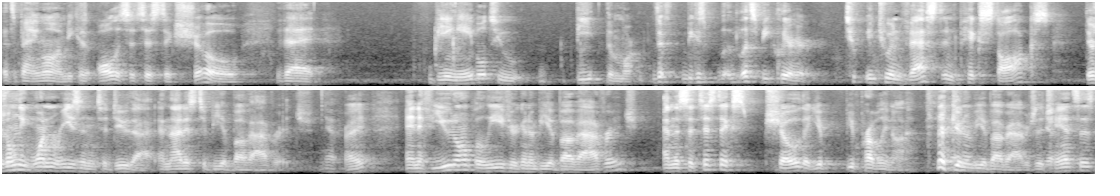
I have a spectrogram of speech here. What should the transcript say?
That's bang on because all the statistics show that being able to beat the market. Because let's be clear here: to to invest and pick stocks, there's only one reason to do that, and that is to be above average. Yeah. Right. And if you don't believe you're going to be above average, and the statistics show that you're, you're probably not going to be above average, the Yeah. chances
